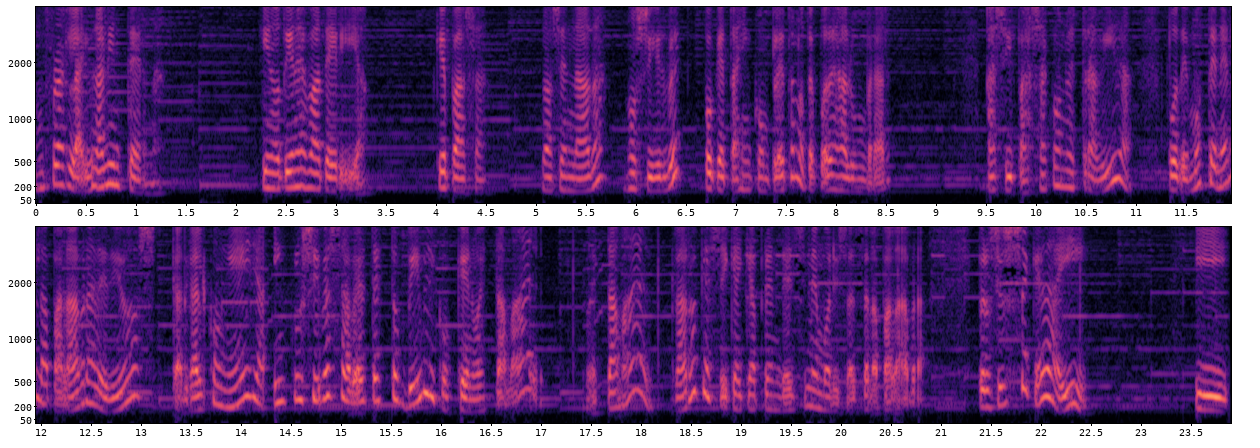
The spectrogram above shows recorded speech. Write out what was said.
Un flashlight, una linterna. Y no tienes batería. ¿Qué pasa? ¿No haces nada? ¿No sirve? Porque estás incompleto, no te puedes alumbrar. Así pasa con nuestra vida. Podemos tener la palabra de Dios, cargar con ella, inclusive saber textos bíblicos, que no está mal, no está mal. Claro que sí, que hay que aprenderse y memorizarse la palabra. Pero si eso se queda ahí y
